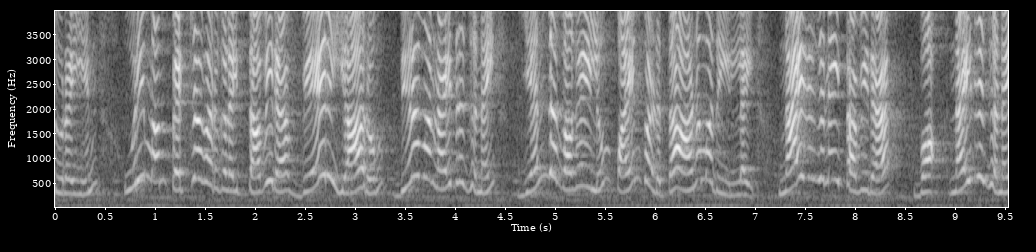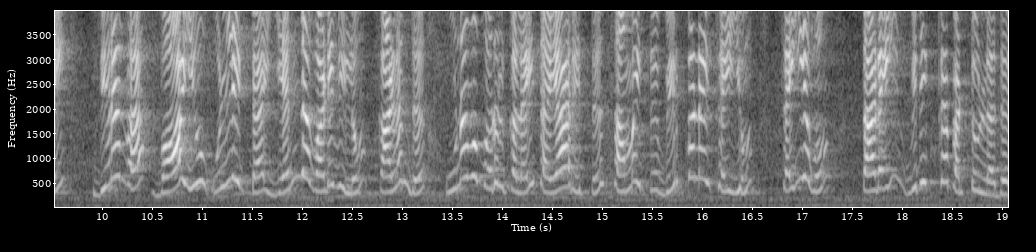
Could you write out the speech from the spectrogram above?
துறையின் உரிமம் பெற்றவர்களை தவிர வேறு யாரும் திரவ நைட்ரஜனை எந்த வகையிலும் பயன்படுத்த அனுமதி இல்லை. நைட்ரஜனை தவிர நைட்ரஜனை திரவ வாயு உள்ளிட்ட எந்த வடிவிலும் கலந்து உணவுப் பொருட்களை தயாரித்து சமைத்து விற்பனை செய்யும் செய்யவும் தடை விதிக்கப்பட்டுள்ளது.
